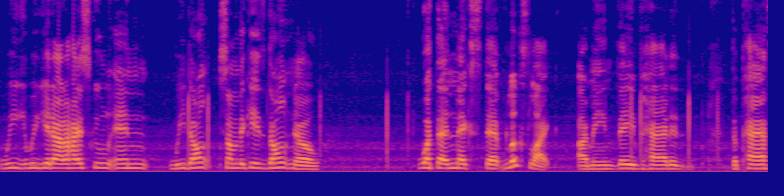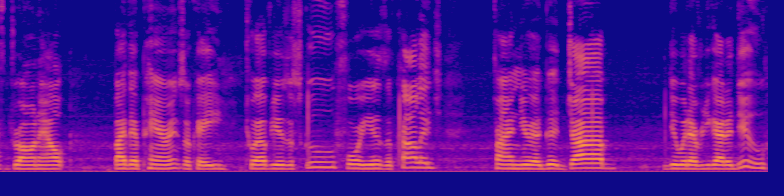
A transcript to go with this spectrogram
we we get out of high school and we don't some of the kids don't know what that next step looks like. I mean, they've had it the path drawn out by their parents, okay, 12 years of school, 4 years of college, find you a good job, do whatever you got to do.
